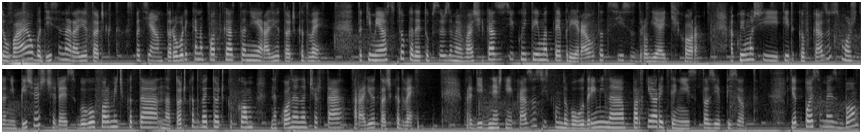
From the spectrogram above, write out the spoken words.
Това е Обади се на радиоточката. Специалната рубрика на подкаста ни е Радио.2. Тук е мястото, където обсъждаме ваши казуси, които имате при работата си с други IT хора. Ако имаш и ти такъв казус, може да ни пишеш чрез Google формичката на .2.com наклонена черта Радио.2. Преди днешния казус искам да благодарим и на партньорите ни за този епизод. Yot по SMS Bomb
